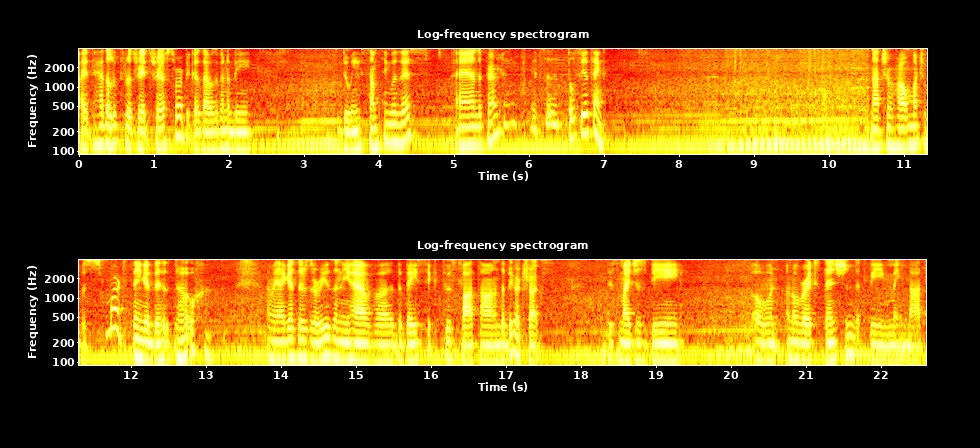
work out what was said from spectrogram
I had to look through the tra trailer store because I was going to be doing something with this, and apparently it's a totally a thing. Not sure how much of a smart thing it is though. I mean, I guess there's a reason you have uh, the basic two slot on the bigger trucks. This might just be an, overextension that we may not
